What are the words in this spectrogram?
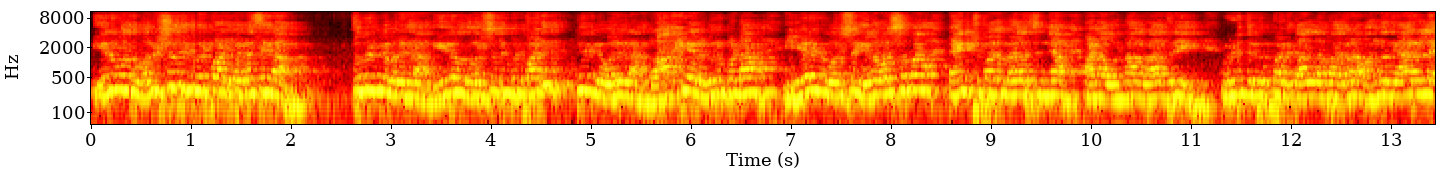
இருபது வருஷத்துக்கு பிற்பாடு என்ன செய்யலாம்? திரும்பி வருகிறான் இருபது வருஷத்துக்கு பிற்பாடு திரும்பி வருகிறான் ராக்கேல விரும்பினா ஏழு வருஷம் இலவசமா நைட் பகல் வேலை செஞ்சான் ஆனா ஒரு நாள் ராத்திரி விடுத்த பிற்பாடு காலைல பார்க்கறான் வந்தது யாரும் இல்ல?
